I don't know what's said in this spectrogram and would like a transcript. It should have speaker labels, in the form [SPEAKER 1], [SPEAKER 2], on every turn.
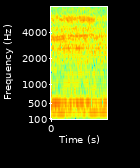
[SPEAKER 1] mm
